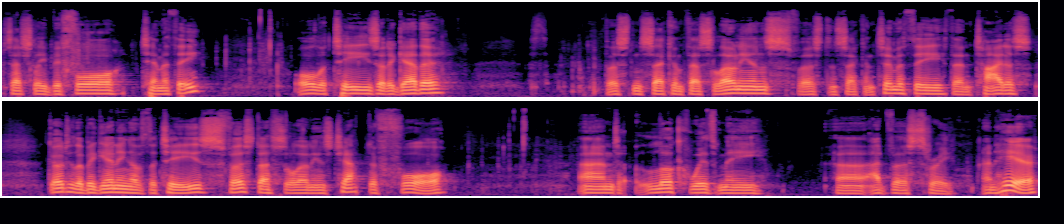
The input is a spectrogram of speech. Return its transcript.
It's actually before Timothy. All the T's are together. First and Second Thessalonians, First and Second Timothy, then Titus. Go to the beginning of the T's, First Thessalonians chapter four, and look with me uh, at verse three. And here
